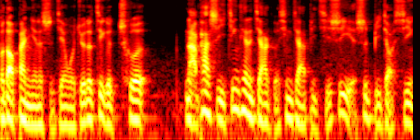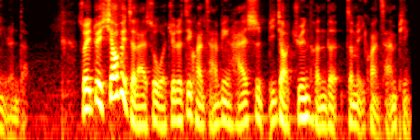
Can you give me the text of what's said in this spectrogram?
不到半年的时间，我觉得这个车哪怕是以今天的价格，性价比其实也是比较吸引人的。所以对消费者来说，我觉得这款产品还是比较均衡的这么一款产品。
